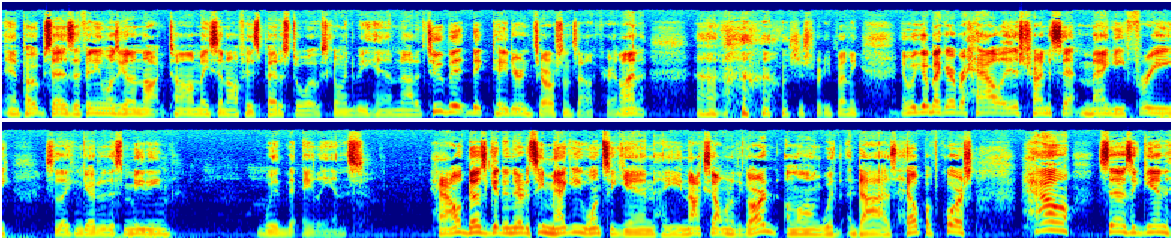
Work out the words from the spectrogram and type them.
And Pope says if anyone's going to knock Tom Mason off his pedestal, it was going to be him, not a two bit dictator in Charleston, South Carolina. Um, which is pretty funny. And we go back over Hal is trying to set Maggie free so they can go to this meeting with the aliens. Hal does get in there to see Maggie once again. He knocks out one of the guard along with Adai's help, of course. Hal says again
